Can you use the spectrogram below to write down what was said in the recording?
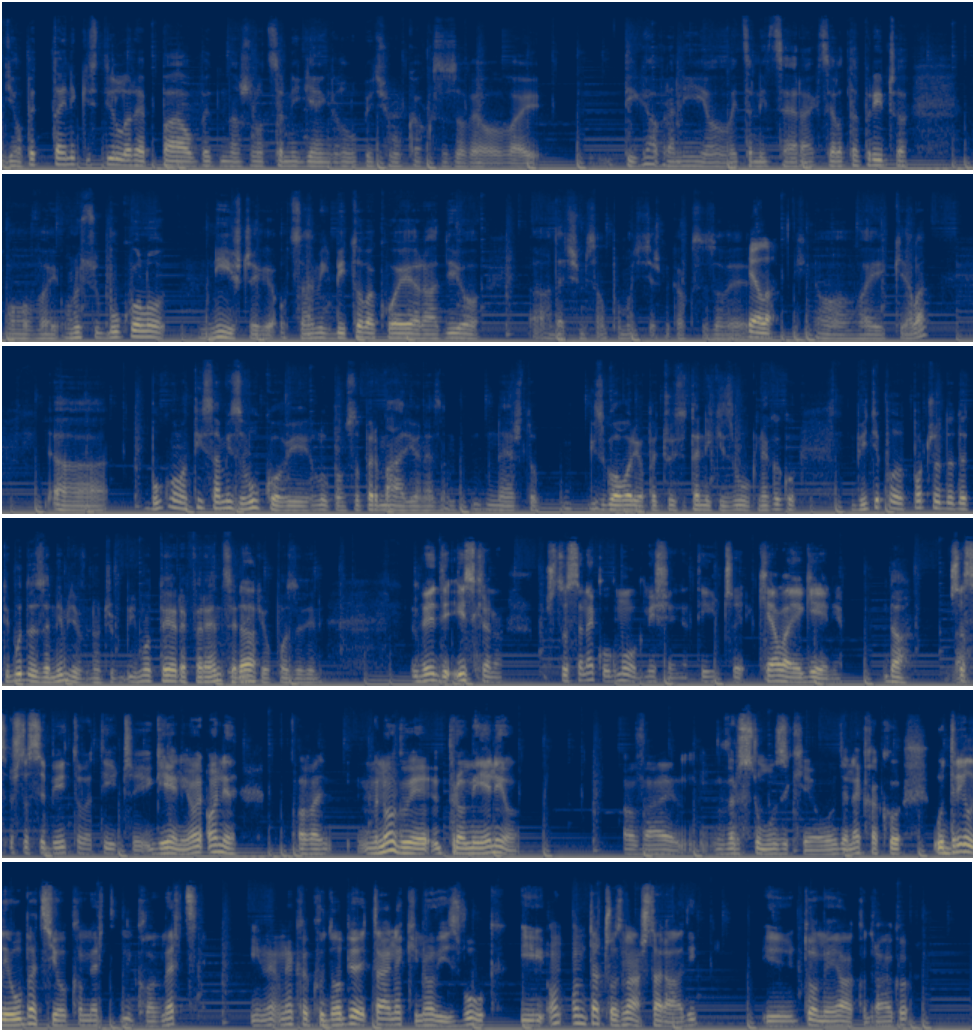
je opet taj neki stil repa, opet naš ono crni gang, lupiću, kako se zove, ovaj, ti gavrani, ovaj, crni cerak, cijela ta priča, ovaj, oni su bukvalno ni iz čega, od samih bitova koje je radio, a, da ćeš mi samo pomoći, ćeš mi kako se zove... Kela. Ovaj, Kela. A, bukvalno ti sami zvukovi, lupom Super Mario, ne znam, nešto izgovori, opet čuje se taj neki zvuk, nekako, bit je po, počeo da, da ti bude zanimljiv, znači imao te reference Da. neke u pozadini. Vidi, iskreno, što se nekog mog mišljenja tiče, Kela je genija. Da, Što, se, što se bitova tiče, genij. On, on je, ovaj, mnogo je promijenio ovaj, vrstu muzike ovdje. Nekako u drill je ubacio komer, komerc i ne, nekako dobio je taj neki novi zvuk i on, on tačno zna šta radi i to mi je jako drago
